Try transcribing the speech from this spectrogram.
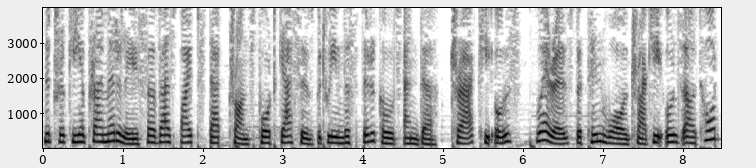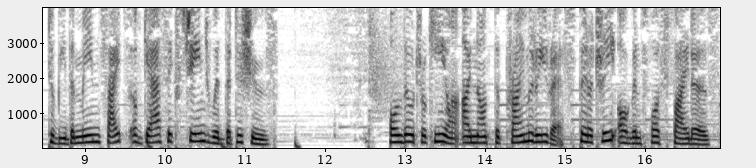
The trachea primarily serve as pipes that transport gases between the spiracles and the tracheoles, whereas the thin-walled tracheoles are thought to be the main sites of gas exchange with the tissues. Although trachea are not the primary respiratory organs for spiders,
